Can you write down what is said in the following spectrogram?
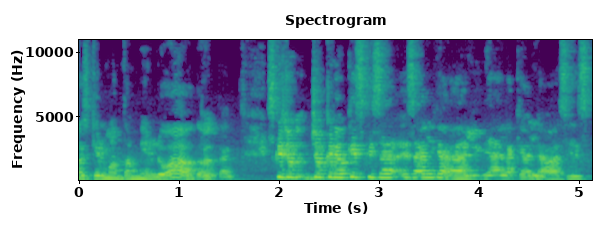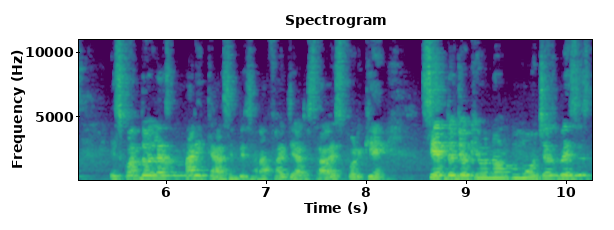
pues que el man también lo haga. Total. Es que yo, yo creo que es que esa, esa delgada línea de la que hablabas es, es cuando las maricadas empiezan a fallar, ¿sabes? Porque siento yo que uno muchas veces,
